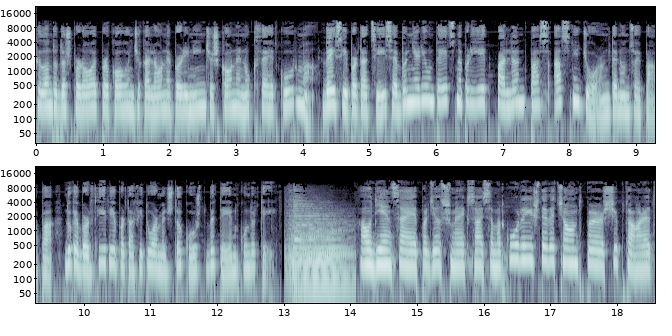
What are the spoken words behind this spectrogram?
fillon të dëshpërohet për kohën që kalon e për rininë që shkon e nuk kthehet kurrë më. Vesi i përtacisë e bën njeriun të ecë nëpër jetë pa lënë pas asnjë gjurmë, denoncoi Papa. duke bërë thirrje për ta fituar me çdo kusht betejën kundër tij. Audienca e përgjithshme e kësaj së mërkurë ishte e veçantë për shqiptarët,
